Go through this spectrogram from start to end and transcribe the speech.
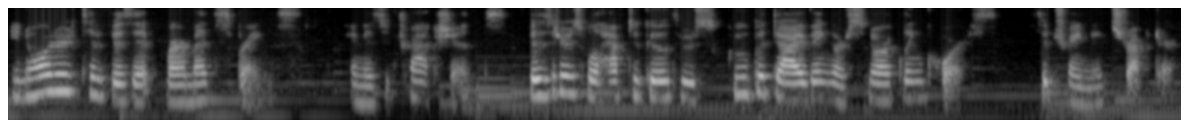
In order to visit Mermet Springs, and its attractions, visitors will have to go through scuba diving or snorkeling course a trained instructor.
